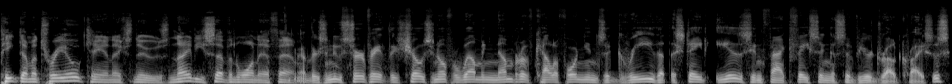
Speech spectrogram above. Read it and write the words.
Pete Demetrio, KNX News, 97.1 FM. Now, there's a new survey that shows an overwhelming number of Californians agree that the state is, in fact, facing a severe drought crisis,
